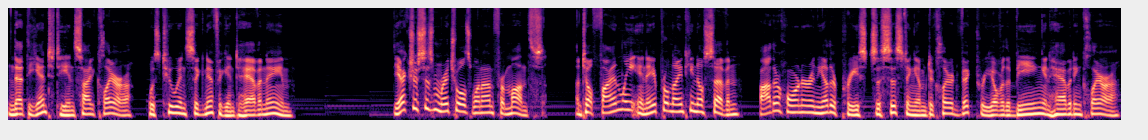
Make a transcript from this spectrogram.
and that the entity inside Clara was too insignificant to have a name. The exorcism rituals went on for months, until finally in April 1907, Father Horner and the other priests assisting him declared victory over the being inhabiting Clara.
